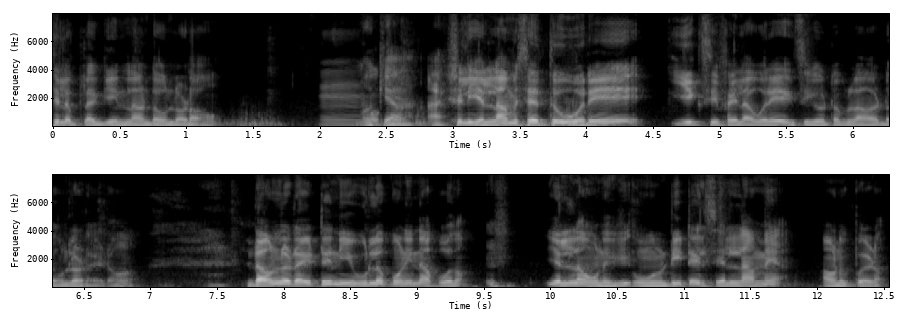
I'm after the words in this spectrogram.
சில பிளகின்லாம் டவுன்லோட் ஆகும். ஓகே ஆக்சுவலி எல்லாமே சேர்த்து ஒரே இஎக்ஸி ஃபைலாக ஒரே எக்ஸிக்யூட்டபிளாக டவுன்லோட் ஆகிடும் டவுன்லோட் ஆகிட்டு நீ உள்ளே போனீங்கன்னா போதும். எல்லாம் உனக்கு உன் டீட்டெயில்ஸ் எல்லாமே அவனுக்கு போயிடும்.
